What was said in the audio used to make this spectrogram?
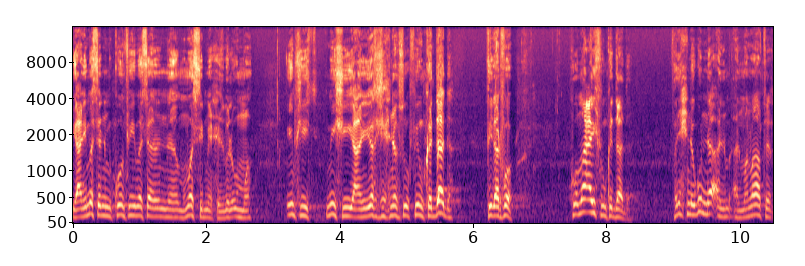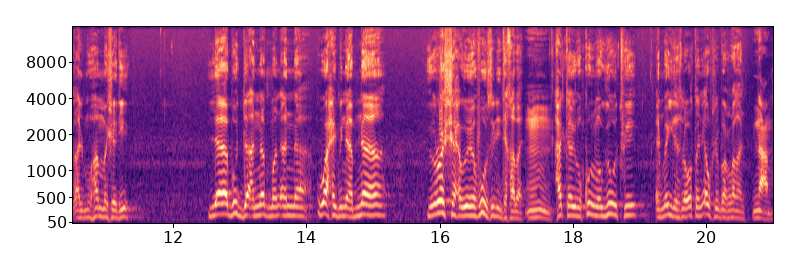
يعني مثلا يكون في مثلا ممثل من حزب الأمة يمشي يمشي يعني يرشح نفسه في مكدادة في دارفور. هو ما عايش في مكدادة. فنحن قلنا المناطق المهمشة دي لا بد أن نضمن أن واحد من ابنائها يرشح ويفوز الانتخابات حتى يكون موجود في المجلس الوطني أو في البرلمان. نعم.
